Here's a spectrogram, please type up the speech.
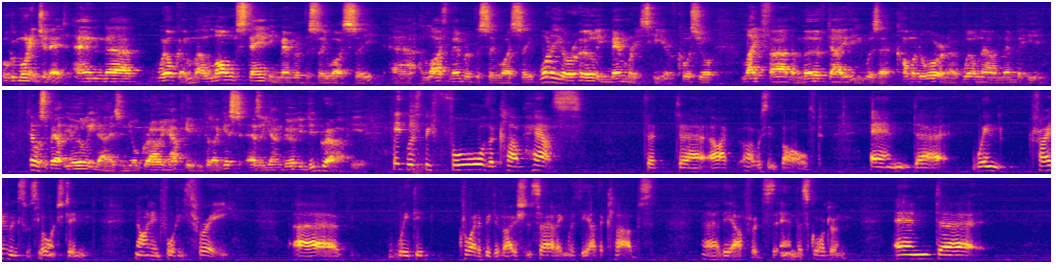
Well, good morning, Jeannette, and uh, welcome, a long-standing member of the CYC, uh, a life member of the CYC. What are your early memories here? Of course, your late father, Merv Davey, was a Commodore and a well-known member here. Tell us about the early days and your growing up here, because I guess as a young girl you did grow up here. It was before the clubhouse that uh, I, I, was involved, and uh, when Tradewinds was launched in 1943, uh, we did quite a bit of ocean sailing with the other clubs, uh, the Alfreds and the Squadron. And uh,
